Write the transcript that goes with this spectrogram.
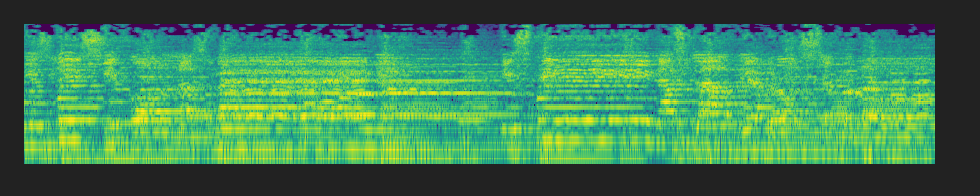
της γης η φωνασμένη της πείνας κλάβει εμπρός εμπρός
